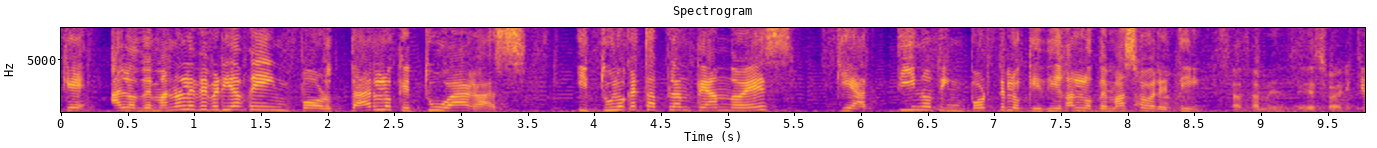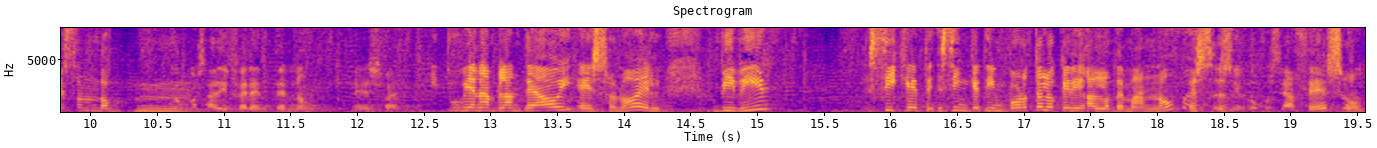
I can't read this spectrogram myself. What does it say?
que a los demás no les debería de importar lo que tú hagas. Y tú lo que estás planteando es que a ti no te importe lo que digan los demás sobre ti. Exactamente, eso es. Es que son dos... mm, cosas diferentes, ¿no? Eso es. y tú bien has planteado hoy eso, ¿no? El vivir sin que te, sin que te importe lo que digan los demás, ¿no? Es- es- ¿Que ¿Cómo se hace eso?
